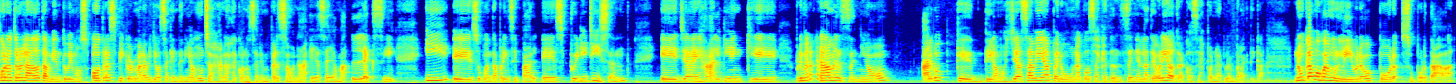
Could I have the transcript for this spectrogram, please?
Por otro lado, también tuvimos otra speaker maravillosa que tenía muchas ganas de conocer en persona. Ella se llama Lexi y eh, su cuenta principal es Pretty Decent. Ella es alguien que, primero que nada, me enseñó algo que, digamos, ya sabía, pero una cosa es que te enseñen la teoría, otra cosa es ponerlo en práctica. Nunca juzgo en un libro por su portada.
